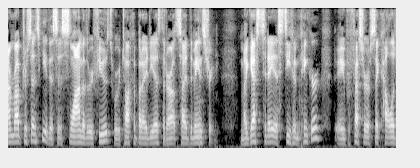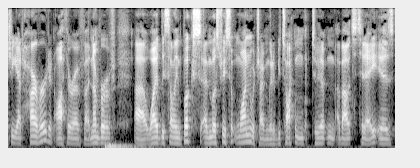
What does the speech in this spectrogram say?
I'm Rob Tracinski. This is Salon of the Refused, where we talk about ideas that are outside the mainstream. My guest today is Steven Pinker, a professor of psychology at Harvard and author of a number of uh, widely selling books. And the most recent one, which I'm going to be talking to him about today, is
